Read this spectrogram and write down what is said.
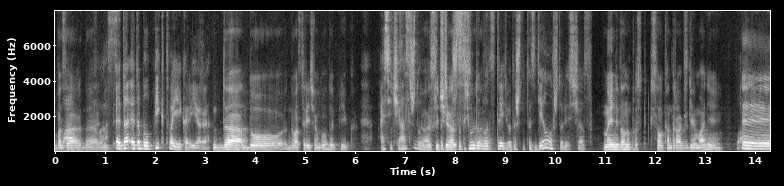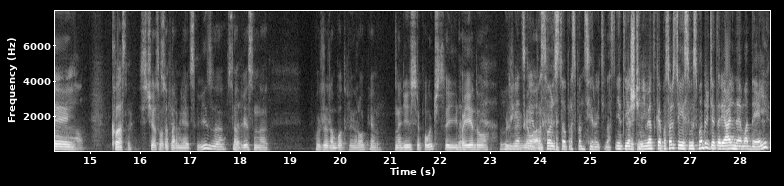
Базар, Вау, да. Класс. Это, это был пик твоей карьеры? Да, до 23 года пик. А сейчас что? А сейчас... Почему, что, почему до 23-го? Ты что-то сделал, что ли, сейчас? Ну, я недавно просто подписал контракт с Германией. Вау. Эй, классно. Сейчас Супер. вот оформляется виза, соответственно, да. уже работаю в Европе. Надеюсь, все получится и да. поеду уже Немецкое в Милан. посольство, проспонсируйте нас. Нет, я шучу, немецкое посольство, если вы смотрите, это реальная модель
